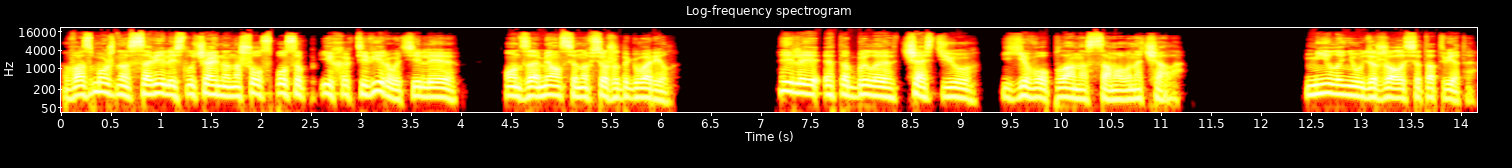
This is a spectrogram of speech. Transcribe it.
Возможно, Савелий случайно нашел способ их активировать, или... Он замялся, но все же договорил. Или это было частью его плана с самого начала. Мила не удержалась от ответа.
